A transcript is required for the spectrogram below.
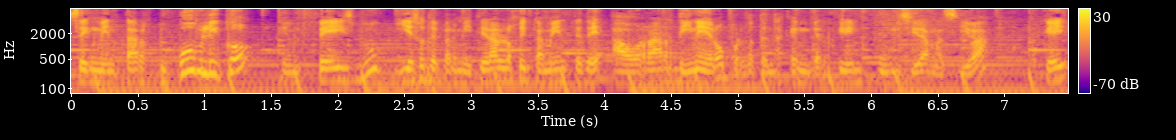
segmentar tu público en Facebook y eso te permitirá lógicamente de ahorrar dinero porque no tendrás que invertir en publicidad masiva, ¿ok?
